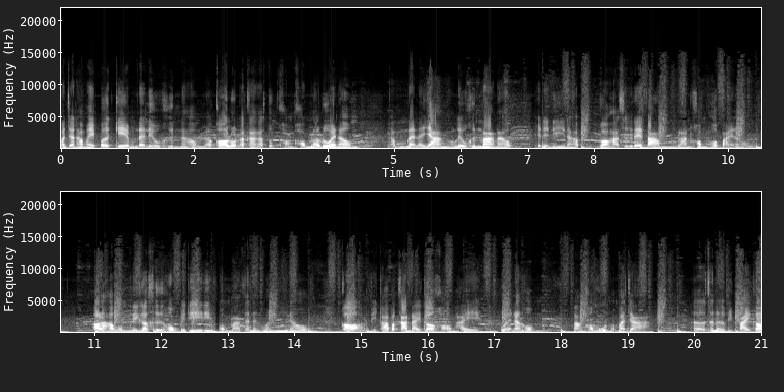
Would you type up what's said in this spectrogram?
มันจะทำให้เปิดเกมได้เร็วขึ้นนะครับแล้วก็ลดอาการกระตุกของคอมเราด้วยนะครับทำหลาย ๆ อย่างเร็วขึ้นมากนะครับ SSD นะครับ ก็หาซื้อได้ตามร้านคอมทั่วไปนะครับ เอาละครับผมนี่ก็คือ 6 วิธีที่ผมมาเสนอวันนี้นะครับผมก็ผิดพลาดประการใดก็ขออภัยด้วยนะครับผมบางข้อมูลผมอาจจะเสนอผิดไปก็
